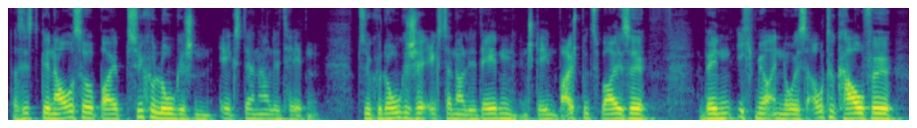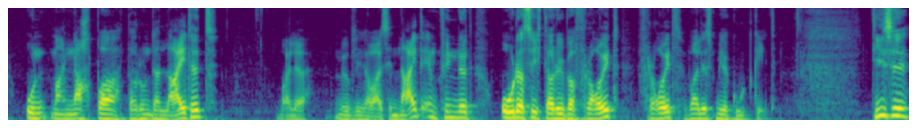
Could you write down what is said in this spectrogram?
Das ist genauso bei psychologischen Externalitäten. Psychologische Externalitäten entstehen beispielsweise, wenn ich mir ein neues Auto kaufe und mein Nachbar darunter leidet, weil er möglicherweise Neid empfindet oder sich darüber freut, freut, weil es mir gut geht. Diese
